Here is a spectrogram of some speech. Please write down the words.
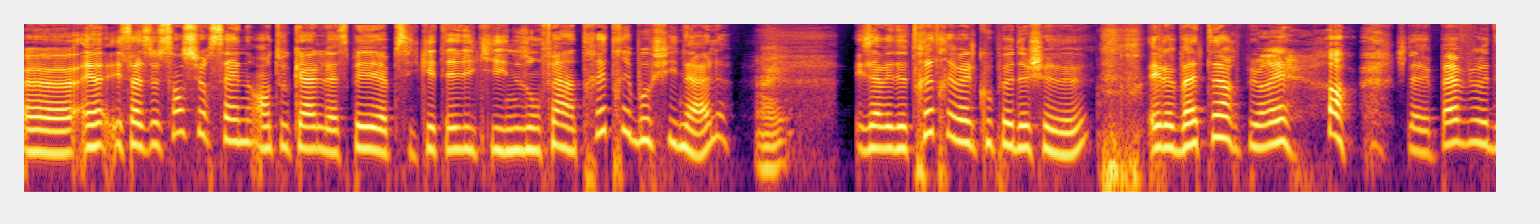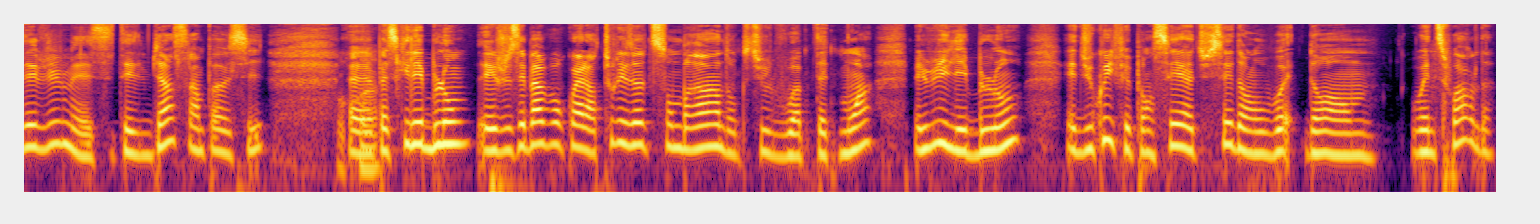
Euh, et, et ça se sent sur scène, en tout cas, l'aspect euh, psychédélique. Ils nous ont fait un très très beau final. Ouais. Ils avaient de très très belles coupes de cheveux. Et le batteur, purée, oh, je l'avais pas vu au début, mais c'était bien sympa aussi. Euh, parce qu'il est blond. Et je sais pas pourquoi. Alors tous les autres sont bruns, donc tu le vois peut-être moins. Mais lui, il est blond. Et du coup, il fait penser, euh, tu sais, dans, dans Wayne's World,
